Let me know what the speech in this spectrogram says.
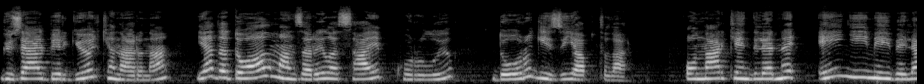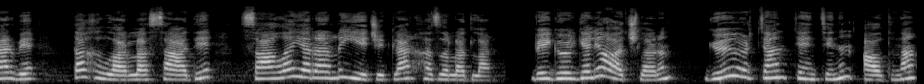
güzel bir göl kenarına ya da doğal manzarayla sahip koruluyu doğru gezi yaptılar. Onlar kendilerine en iyi meyveler ve tahıllarla sade, sağlığa yararlı yiyecekler hazırladılar ve gölgeli ağaçların göğü örten tentenin altına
